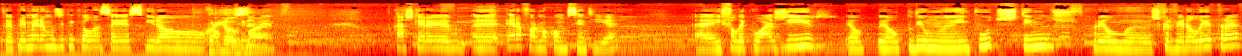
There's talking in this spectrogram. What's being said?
Foi a primeira música que eu lancei a seguir ao, ao Curioso, não é? confinamento. Porque acho que era, eh, era a forma como me sentia. Eh, E falei com o Agir, ele, ele pediu-me inputs, estímulos para ele escrever a letra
